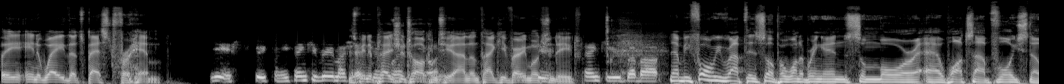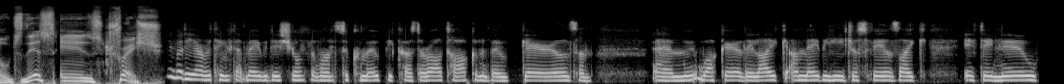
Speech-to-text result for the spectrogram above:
in a way that's best for him. Yes, certainly. Thank you very much. It's been a pleasure talking to you, Anne, and thank you very thank much you. indeed. Thank you. Bye bye. Now, before we wrap this up, I want to bring in some more uh, WhatsApp voice notes. This is Trish. Anybody ever think that maybe this young fella wants to come out because they're all talking about girls and um, what girl they like, and maybe he just feels like if they knew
